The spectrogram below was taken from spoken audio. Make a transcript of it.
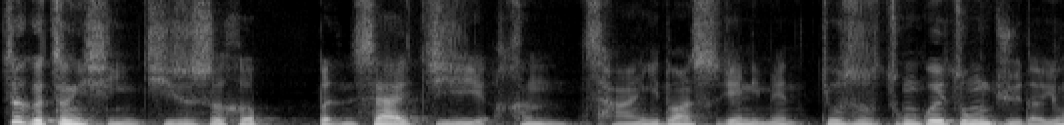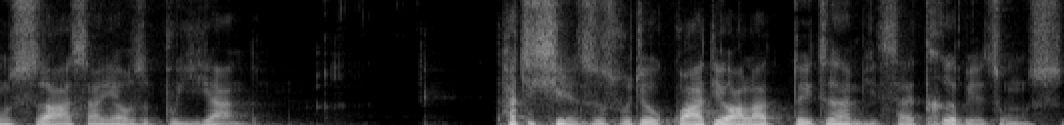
这个阵型其实是和本赛季很长一段时间里面就是中规中矩的用四二三幺是不一样的，它就显示出就瓜迪奥拉对这场比赛特别重视。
